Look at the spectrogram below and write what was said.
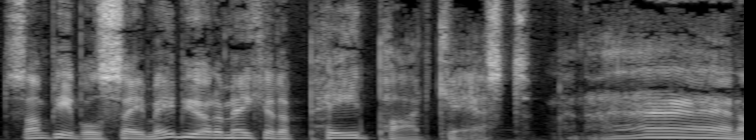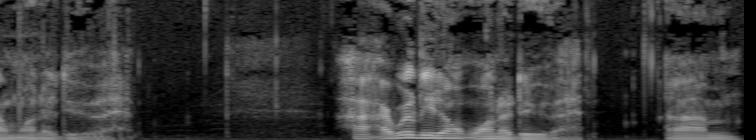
Some people say maybe you ought to make it a paid podcast. And I don't want to do that. I really don't want to do that. Um,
